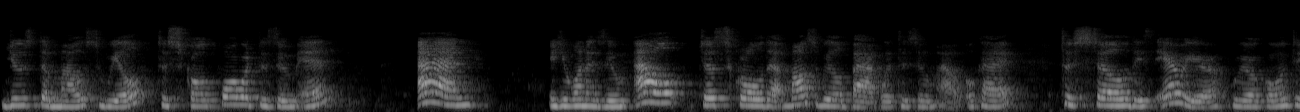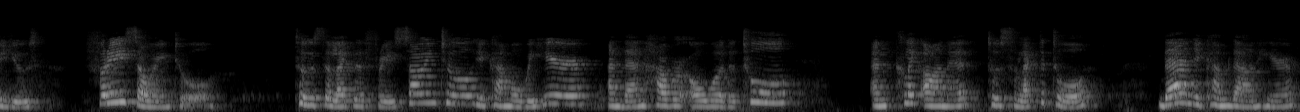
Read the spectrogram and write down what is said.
use the mouse wheel to scroll forward to zoom in and if you want to zoom out just scroll that mouse wheel backward to zoom out, okay? To sew this area, we are going to use free sewing tool. To select the free sewing tool, you come over here and then hover over the tool and click on it to select the tool. Then you come down here.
